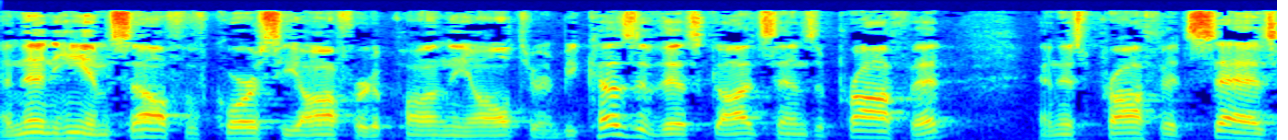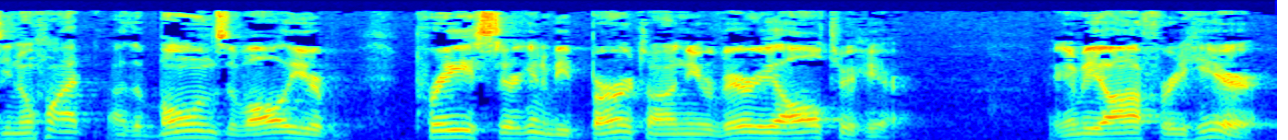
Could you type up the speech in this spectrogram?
And then he himself, of course, he offered upon the altar. And because of this, God sends a prophet, and this prophet says, you know what? The bones of all your priests are going to be burnt on your very altar here. They're going to be offered here.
